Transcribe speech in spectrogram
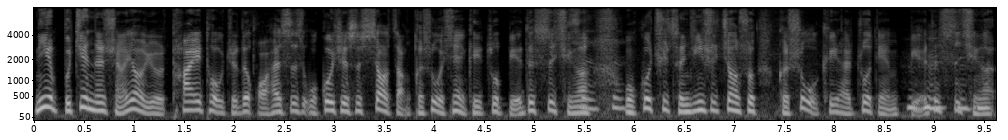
你也不见得想要有 title，觉得我还是我过去是校长，可是我现在可以做别的事情啊。我过去曾经是教授，可是我可以来做点别的事情啊。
